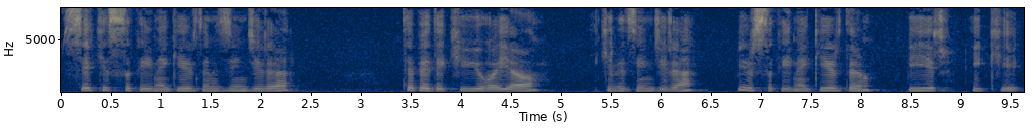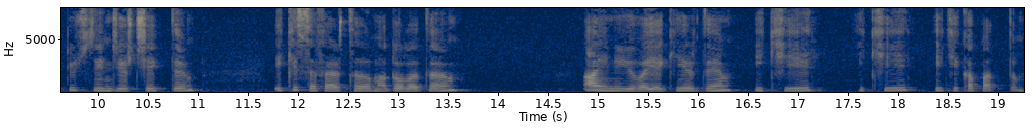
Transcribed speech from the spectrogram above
8 sık iğne girdim zincire. Tepedeki yuvaya ikili zincire bir sık iğne girdim. 1 2 3 zincir çektim. İki sefer tığıma doladım. Aynı yuvaya girdim. 2 2 2 kapattım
